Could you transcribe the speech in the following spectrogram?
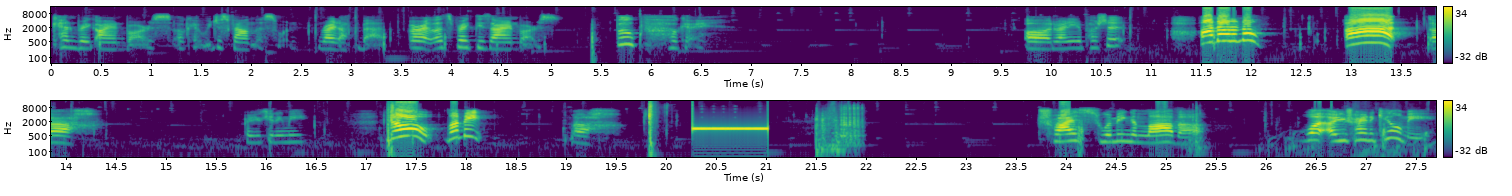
Can break iron bars. Okay, we just found this one right off the bat. Alright, let's break these iron bars. Boop. Okay. Oh, do I need to push it? Oh, no, no, no! Ah! Ugh. Are you kidding me? No! Let me... Ugh. Try swimming in lava. What? Are you trying to kill me?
